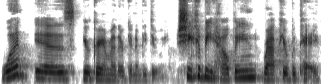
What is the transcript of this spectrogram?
what is your grandmother going to be doing? She could be helping wrap your bouquet.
